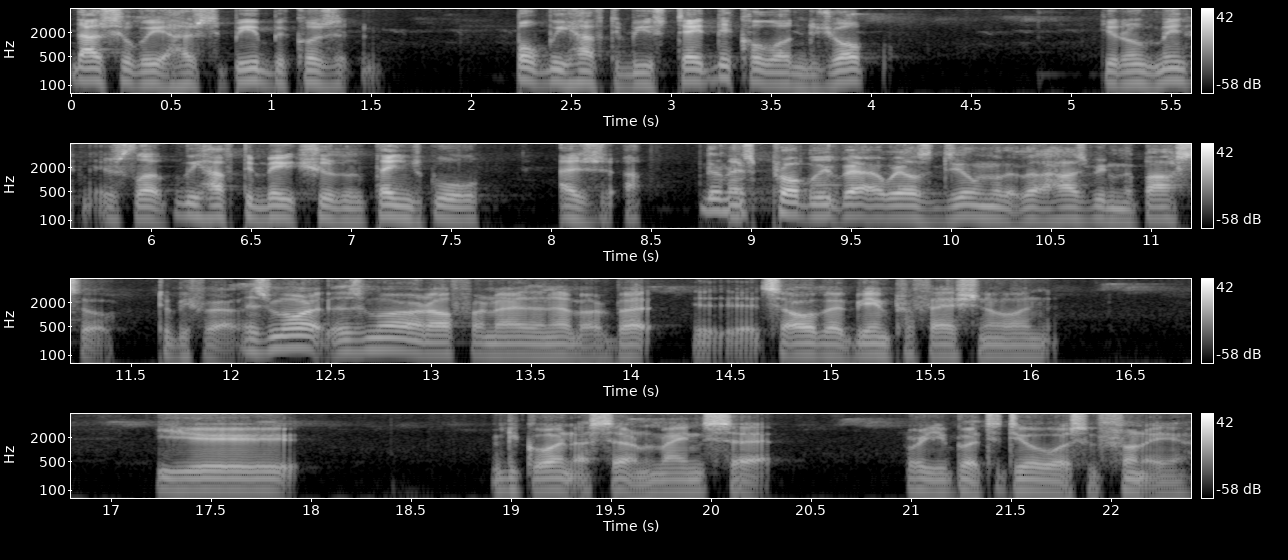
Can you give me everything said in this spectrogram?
that's the way it has to be because, but we have to be technical on the job. You know what I mean? It's like we have to make sure that things go as uh, There's probably better ways of dealing with it that has been in the past, though, to be fair. There's more. There's more on offer now than ever, but it, it's all about being professional and you you go into a certain mindset where you've got to deal with what's in front of you.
